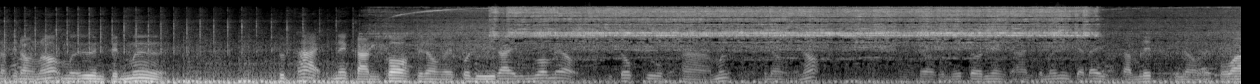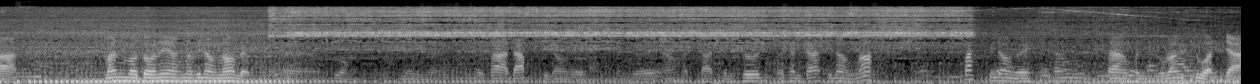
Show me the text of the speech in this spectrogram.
นะพี่น้องเนาะมืออื่นเป็นมือสุดท้ายในการก่อพี่น้องเอ้ยพอดีได้รวมแล้วจบอยู่หามือพี่น้องเนาะแต่คนนี้ตัวนี้อาจจะไม่นี่จะได้สำเร็จพี่น้องเอ้ยเพราะว่ามันโมตัวเนี่ยนะพี่น้องเนาะแบบเอ่อช่วงหนึ่งอะให้ผ้าดับพี่น้องเลยมันเลยเอาอากาศเป็นคืนไปทันจ้าพี่น้องเนาะไปพี่น้องเลยทางทางมันกำลังตรวจจ่า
